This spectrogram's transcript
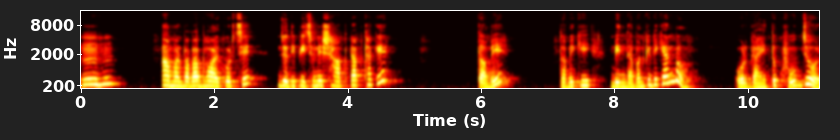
হুম। আমার বাবা ভয় করছে যদি পিছনে সাপ টাপ থাকে। তবে তবে কি বৃন্দাবনকে ডেকে আনব? ওর গায়ে তো খুব জোর।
